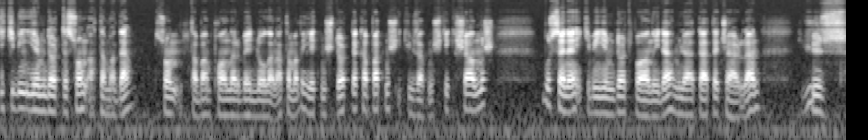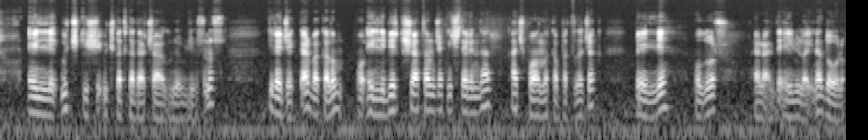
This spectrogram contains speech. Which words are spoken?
2024'te son atamada son taban puanları belli olan atamada 74 ile kapatmış 262 kişi almış. Bu sene 2024 puanıyla mülakata çağrılan 153 kişi 3 katı kadar çağrılıyor biliyorsunuz. Girecekler bakalım o 51 kişi atanacak içlerinden kaç puanla kapatılacak belli olur herhalde Eylül ayına doğru.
